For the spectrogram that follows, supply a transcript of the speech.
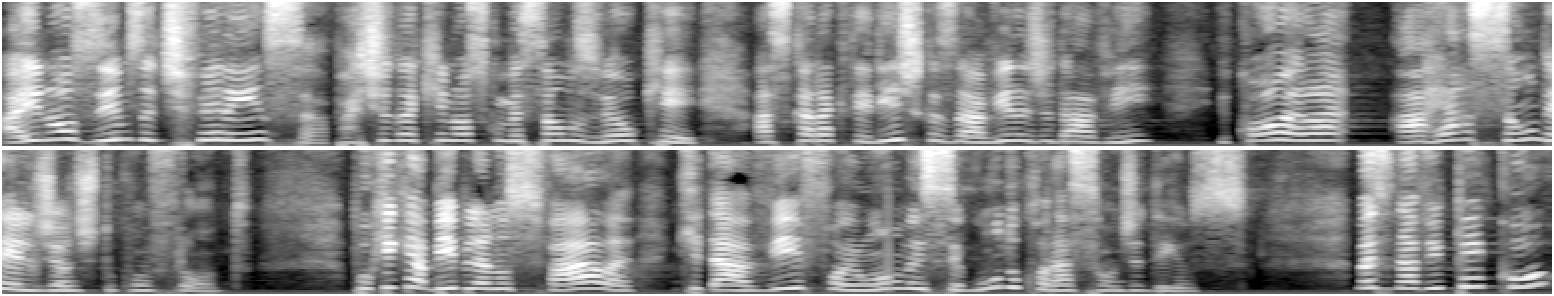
Aí nós vimos a diferença. A partir daqui nós começamos a ver o quê? As características da vida de Davi. E qual era a reação dele diante do confronto. Por que, que a Bíblia nos fala que Davi foi um homem segundo o coração de Deus? Mas Davi pecou.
